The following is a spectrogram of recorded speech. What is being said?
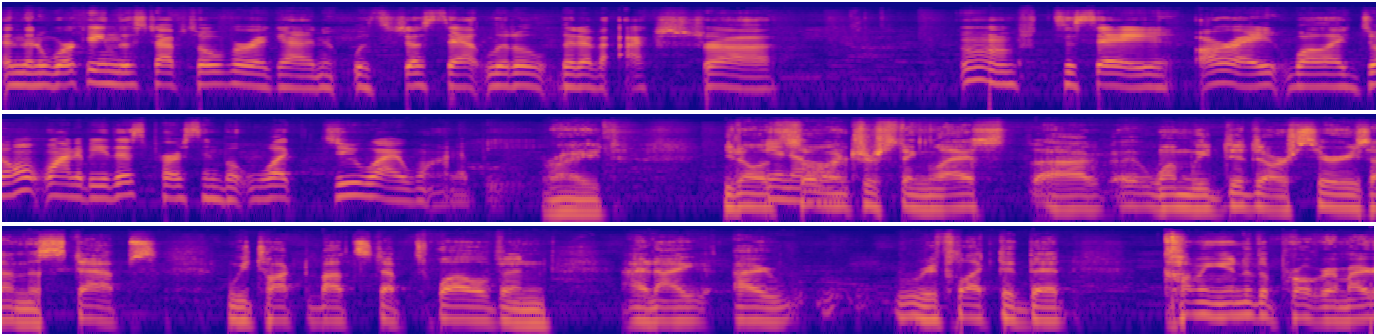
And then working the steps over again was just that little bit of extra oomph to say, all right, well, I don't want to be this person, but what do I want to be? Right. You know, it's You so interesting. Last uh, when we did our series on the steps, we talked about step twelve, and and I I reflected that coming into the program, I,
